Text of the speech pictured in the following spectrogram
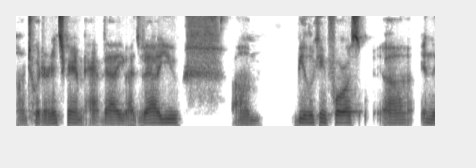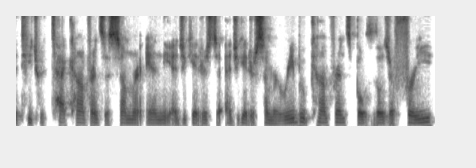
on Twitter and Instagram at Value Adds Value. Um, be looking for us uh, in the Teach with Tech conference this summer and the Educators to Educators Summer Reboot Conference. Both of those are free.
